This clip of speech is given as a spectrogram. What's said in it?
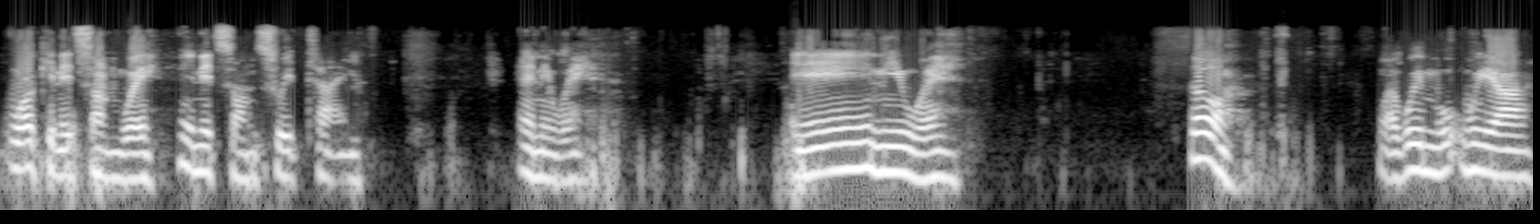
work in its own way, in its own sweet time. Anyway, anyway, so well, we we are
